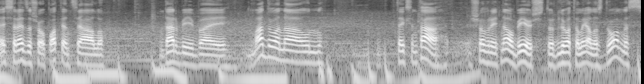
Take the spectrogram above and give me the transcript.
es redzu šo potenciālu darbībai Madonā un teiksim tā, šobrīd nav bijušas tur ļoti lielas domas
